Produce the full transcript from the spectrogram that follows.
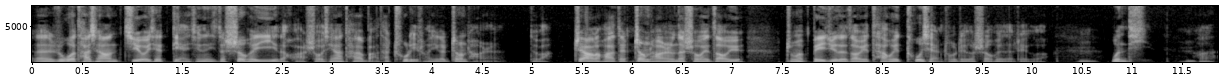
呃，如果他想具有一些典型的社会意义的话，首先他要把它处理成一个正常人，对吧？这样的话，在正常人的社会遭遇这么悲剧的遭遇，才会凸显出这个社会的这个嗯问题啊。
